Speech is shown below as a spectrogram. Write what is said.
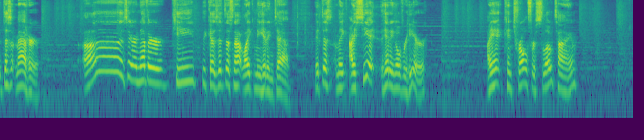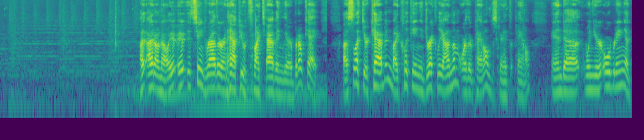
It doesn't matter. Uh, is there another key? Because it does not like me hitting tab. It does make... I see it hitting over here. I hit control for slow time. I, I don't know. It, it, seemed rather unhappy with my tabbing there, but okay. Uh, select your cabin by clicking directly on them or their panel. I'm just going to hit the panel. And uh, when you're orbiting a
